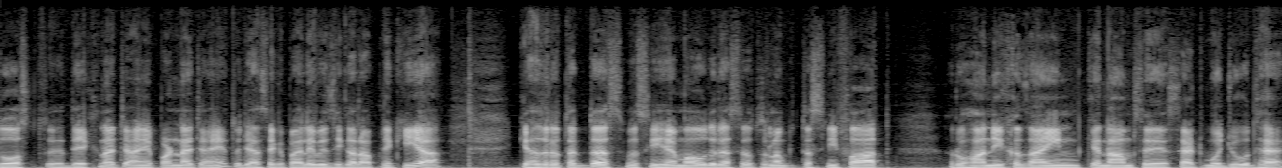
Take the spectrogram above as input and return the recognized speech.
دوست دیکھنا چاہیں، پڑھنا چاہیں تو جیسے کہ پہلے بھی ذکر آپ نے کیا کہ حضرت اقدس مسیح معود علیہ السلام کی تصنیفات روحانی خزائن کے نام سے سیٹ موجود ہے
